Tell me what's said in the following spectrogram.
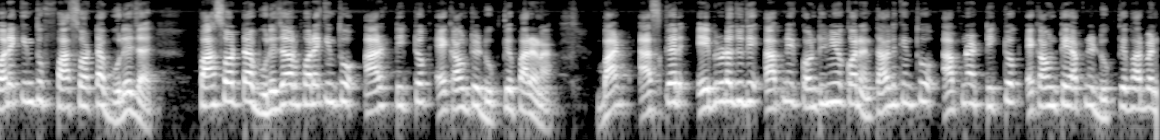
পরে কিন্তু পাসওয়ার্ডটা ভুলে যায়। পাসওয়ার্ডটা ভুলে যাওয়ার পরে কিন্তু আর টিকটক অ্যাকাউন্টে ঢুকতে পারে না। বাট আজকের এই ভিডিওটা যদি আপনি কন্টিনিউ করেন, তাহলে কিন্তু আপনার টিকটক অ্যাকাউন্টে আপনি ঢুকতে পারবেন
